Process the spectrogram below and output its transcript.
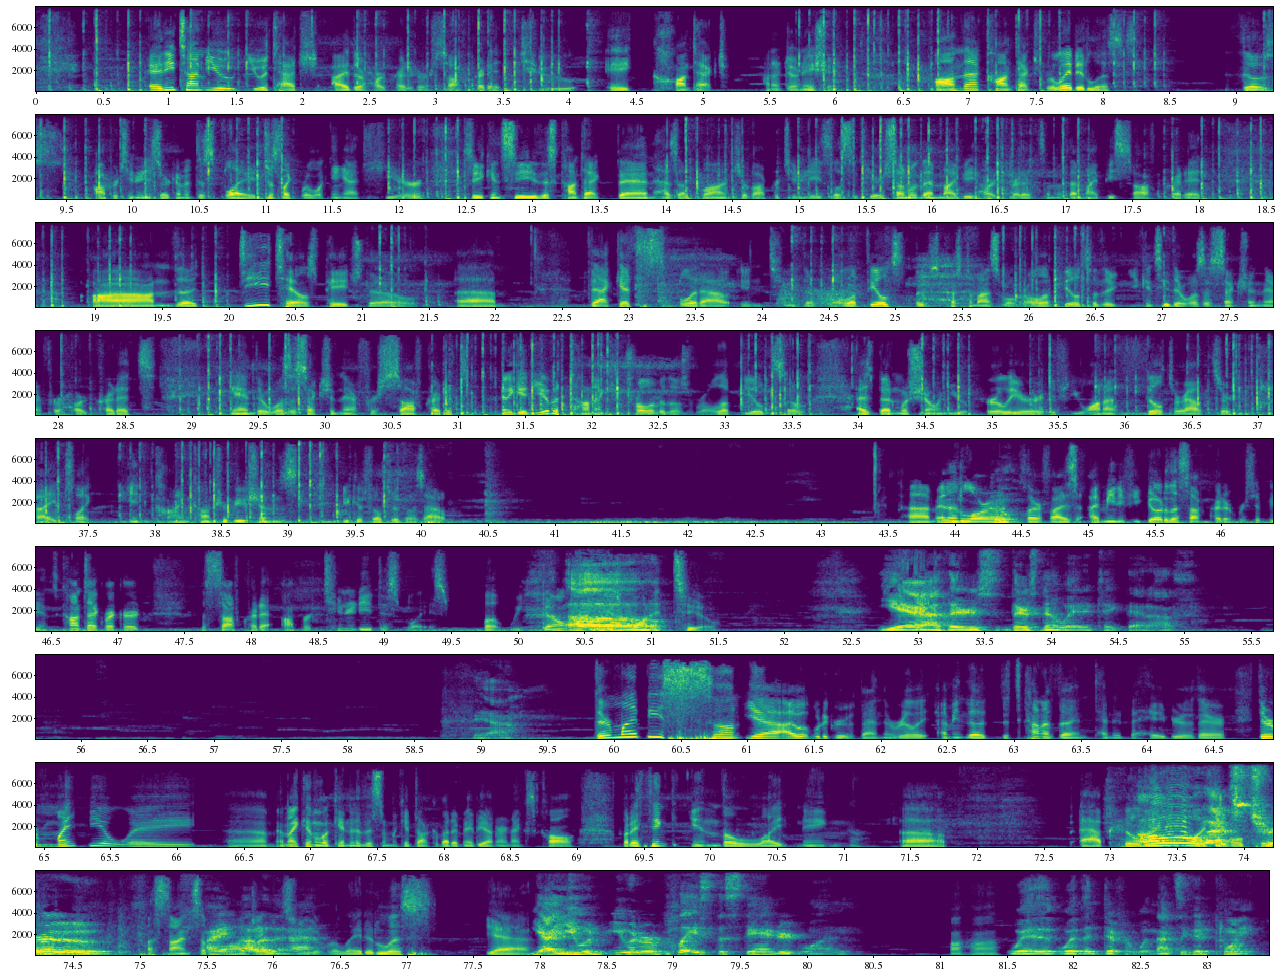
anytime you you attach either hard credit or soft credit to a contact on a donation, on that contact's related list, those opportunities are going to display just like we're looking at here. So you can see this contact Ben has a bunch of opportunities listed here. Some of them might be hard credit, some of them might be soft credit. On the details page though, um, that gets split out into the rollup fields, those customizable rollup fields. So there, you can see there was a section there for hard credits and there was a section there for soft credits. And again, you have a ton of control over those rollup fields. So as Ben was showing you earlier, if you want to filter out certain types like in-kind contributions, you can filter those out. Um, and then Laura cool. clarifies, I mean, if you go to the soft credit recipient's contact record, the soft credit opportunity displays, but we don't oh. always want it to. Yeah, there's there's no way to take that off. Yeah. There might be some. Yeah, I would agree with Ben. There really, I mean, the it's kind of the intended behavior there. There might be a way, um, and I can look into this and we can talk about it maybe on our next call. But I think in the Lightning uh, app builder, oh, that's true. Assign some logic to the related list. Yeah. Yeah, you would you would replace the standard one uh-huh. with with a different one. That's a good point.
